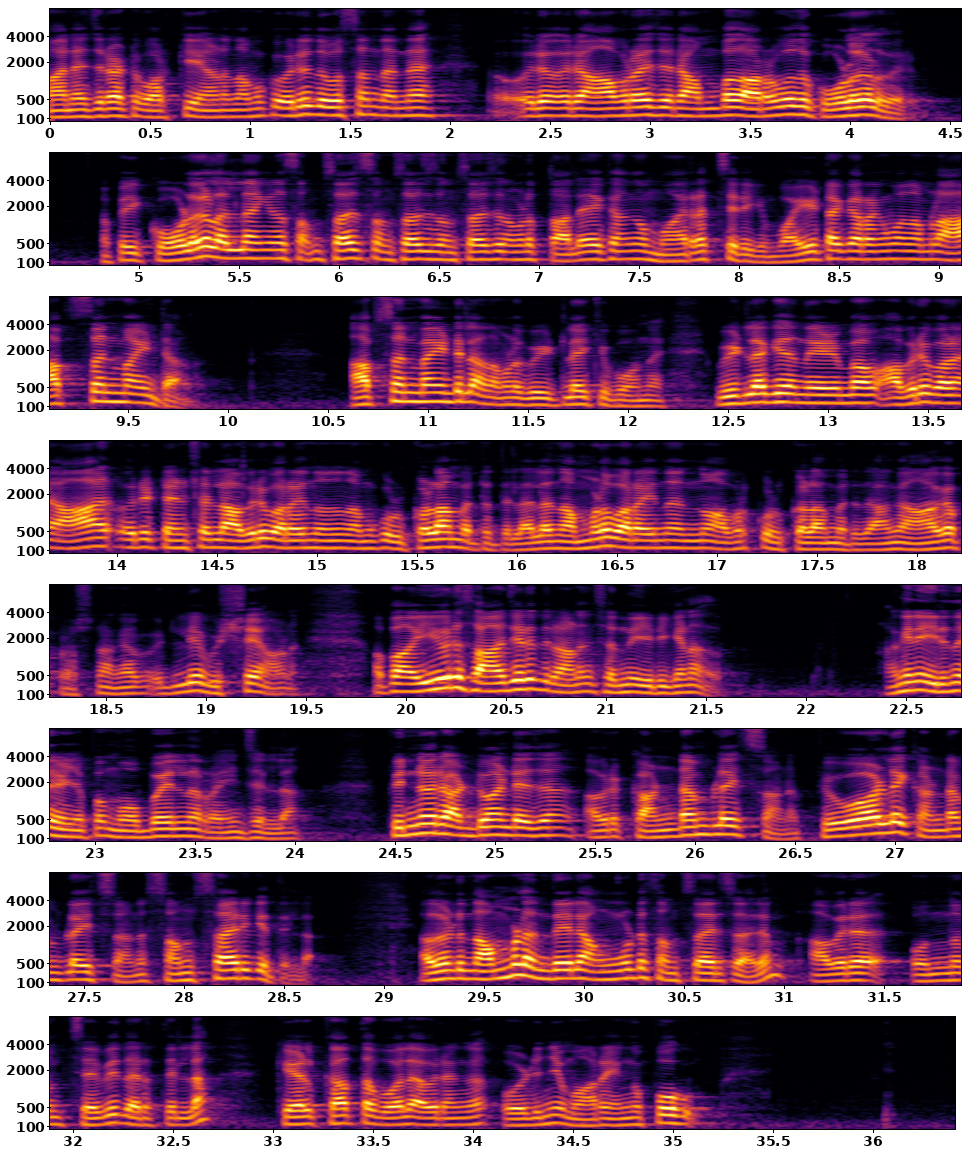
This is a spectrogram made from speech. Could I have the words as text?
മാനേജറായിട്ട് വർക്ക് ചെയ്യുകയാണ് നമുക്ക് ഒരു ദിവസം തന്നെ ഒരു ഒരു ആവറേജ് ഒരു അമ്പത് അറുപത് കോളുകൾ വരും. അപ്പോൾ ഈ കോളുകളെല്ലാം ഇങ്ങനെ സംസാരിച്ച് സംസാരിച്ച് സംസാരിച്ച് നമ്മുടെ തലയൊക്കെ അങ്ങ് മരച്ചിരിക്കും. വൈകിട്ടൊക്കെ ഇറങ്ങുമ്പോൾ നമ്മൾ ആബ്സെന്റ് മൈൻഡാണ് ആബ്സെന്റ് മൈൻഡിലാണ് നമ്മൾ വീട്ടിലേക്ക് പോകുന്നത്. വീട്ടിലേക്ക് ചെന്ന് കഴിയുമ്പോൾ അവർ പറയും ആ ഒരു ടെൻഷനിൽ അവർ പറയുന്നതൊന്നും നമുക്ക് ഉൾക്കൊള്ളാൻ പറ്റത്തില്ല. അല്ല നമ്മൾ പറയുന്നതൊന്നും അവർക്ക് ഉൾക്കൊള്ളാൻ പറ്റത്തില്ല. അങ്ങ് ആകെ പ്രശ്നം അങ്ങനെ വലിയ വിഷയമാണ്. അപ്പോൾ ഈ ഒരു സാഹചര്യത്തിലാണ് ചെന്ന് ഇരിക്കുന്നത് അങ്ങനെ ഇരുന്ന് കഴിഞ്ഞപ്പോൾ മൊബൈലിന് റേഞ്ച് ഇല്ല. പിന്നെ ഒരു അഡ്വാന്റേജ് അവർ കണ്ടംപ്ലേറ്റ്സ് ആണ്. പ്യുവർലി കണ്ടംപ്ലേറ്റ്സ് ആണ്. സംസാരിക്കത്തില്ല. അതുകൊണ്ട് നമ്മൾ എന്തെങ്കിലും അങ്ങോട്ട് സംസാരിച്ചാലും അവർ ഒന്നും ചെവി തരത്തില്ല. കേൾക്കാത്ത പോലെ അവരങ്ങ് ഒഴിഞ്ഞു മാറി അങ്ങ് പോകും.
